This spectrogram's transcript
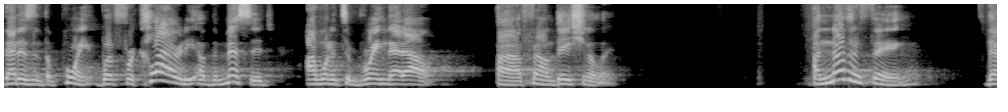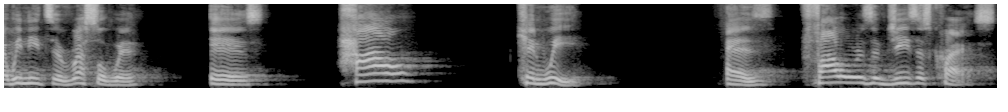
That isn't the point. But for clarity of the message, I wanted to bring that out uh, foundationally. Another thing that we need to wrestle with is how can we, as followers of Jesus Christ,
